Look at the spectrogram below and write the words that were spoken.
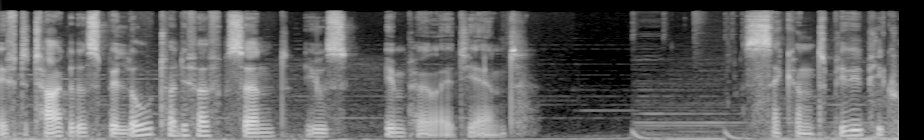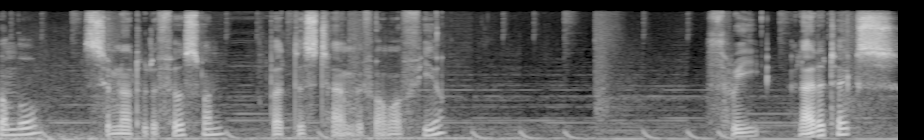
If the target is below 25%, use Impale at the end. Second PvP combo, similar to the first one, but this time with Armor 4. 3 light attacks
